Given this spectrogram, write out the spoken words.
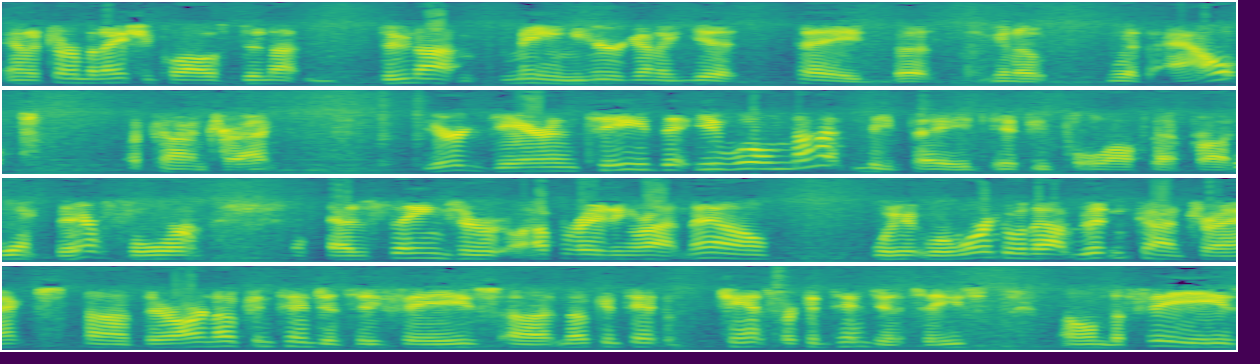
and a termination clause do not do not mean you're going to get paid. But you know, without a contract, you're guaranteed that you will not be paid if you pull off that project. Yeah. Therefore, as things are operating right now, we're, we're working without written contracts. Uh, there are no contingency fees, uh, no content- chance for contingencies on the fees.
